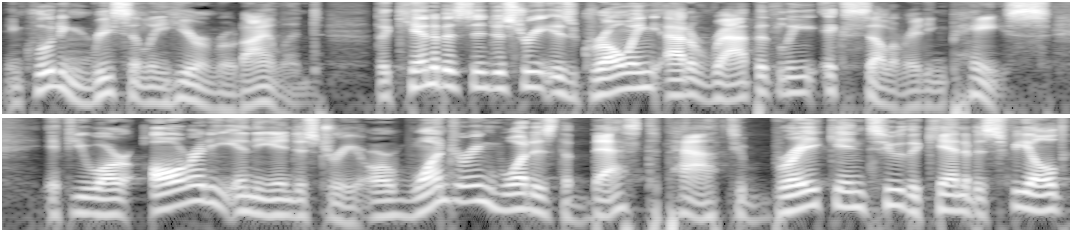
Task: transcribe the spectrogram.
including recently here in Rhode Island, the cannabis industry is growing at a rapidly accelerating pace. If you are already in the industry or wondering what is the best path to break into the cannabis field,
